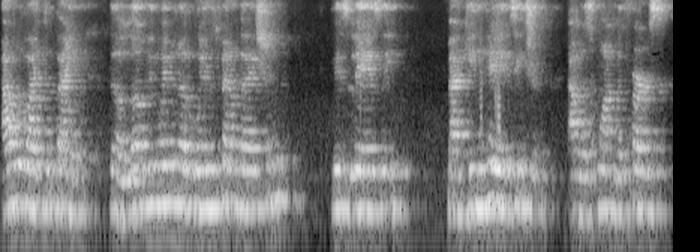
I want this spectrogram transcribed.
I would like to thank the lovely women of the Women's Foundation, Ms. Leslie, my Getting Ahead teacher. I was one of the first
